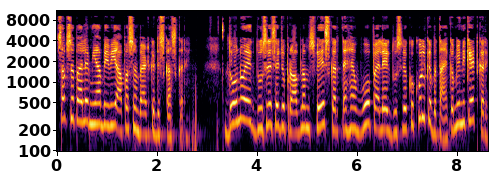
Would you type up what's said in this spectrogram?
سب سے پہلے میاں بیوی آپس میں بیٹھ کے ڈسکس کریں۔ دونوں ایک دوسرے سے جو پرابلم فیس کرتے ہیں، وہ پہلے ایک دوسرے کو کھل کے بتائیں کمیونیکیٹ کریں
